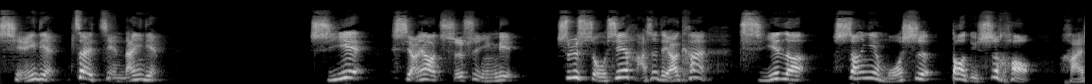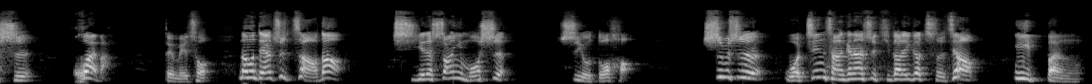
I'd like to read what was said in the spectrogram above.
浅一点，再简单一点。企业想要持续盈利，是不是首先还是得要看企业的商业模式到底是好还是坏吧？对，没错。那么等下去找到企业的商业模式是有多好，是不是我经常跟大家去提到的一个词叫一本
